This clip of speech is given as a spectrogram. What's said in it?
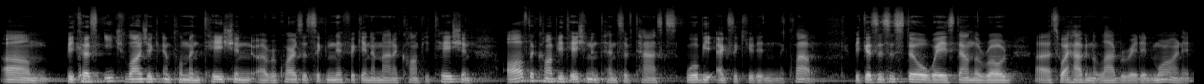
Um, because each logic implementation uh, requires a significant amount of computation, all of the computation-intensive tasks will be executed in the cloud. Because this is still a ways down the road, uh, that's why I haven't elaborated more on it.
